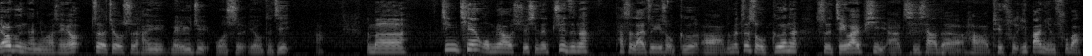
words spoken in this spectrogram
여러분 안녕하세요. 这就是韩语每日一句，我是柚子鸡啊。那么今天我们要学习的句子呢，它是来自于一首歌啊。那么这首歌呢是 JYP 啊旗下的哈推出一八年初吧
